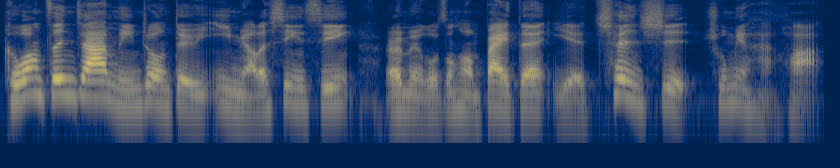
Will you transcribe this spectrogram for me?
渴望增加民众对于疫苗的信心。而美国总统拜登也趁势出面喊话。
